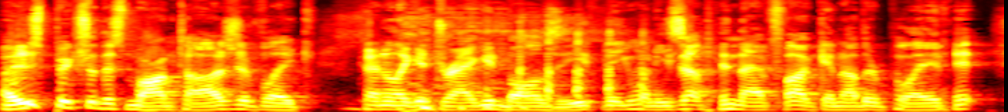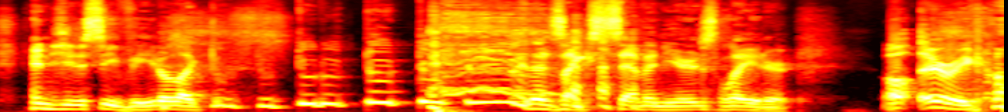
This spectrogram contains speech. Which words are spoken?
I just picture this montage of like kind of like a Dragon Ball Z thing when he's up in that fucking other planet, and you just see Vito like, doo, doo, doo, and it's like seven years later. Oh, there we go.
